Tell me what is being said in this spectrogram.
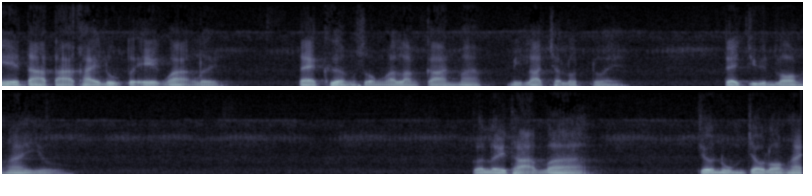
นี่หน้าตาใครลูกตัวเองมากเลย แต่เครื่องทรงอลังการมาก มีราชรถด้วย แต่ยืนร้องไห้อยู่ ก็เลยถามว่า เจ้าหนุ่มเจ้าร้องไห้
